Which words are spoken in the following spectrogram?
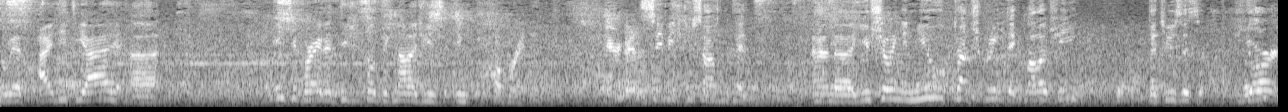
So we have IDTI, uh, Integrated Digital Technologies Incorporated, here at CeBIT 2010. And uh, you're showing a new touchscreen technology that uses your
